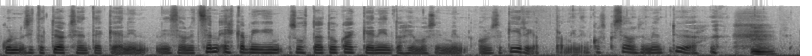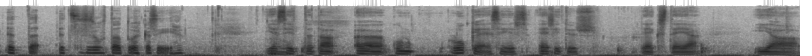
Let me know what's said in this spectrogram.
kun sitä työkseen tekee, niin, niin se on, että se ehkä mihin suhtautuu kaikkein intohimoisimmin on se kirjoittaminen, koska se on se meidän työ. Mm. että, että se suhtautuu ehkä siihen. Ja sitten tota, kun lukee siis esitystekstejä ja,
